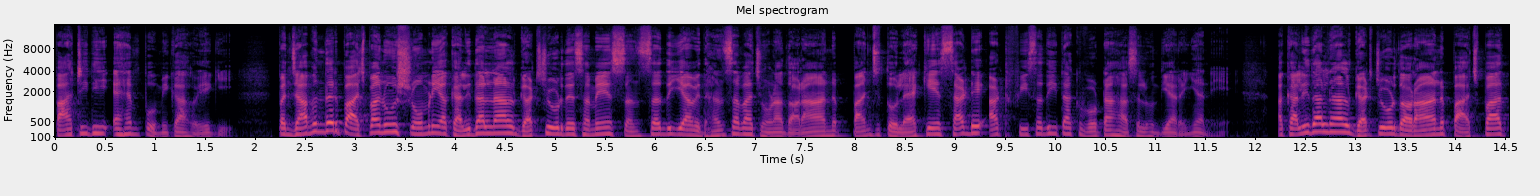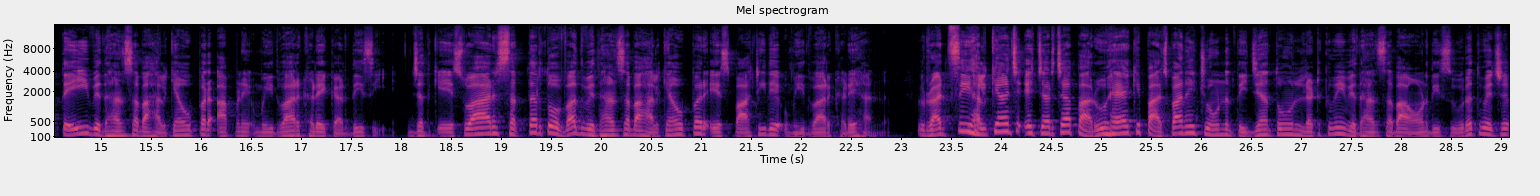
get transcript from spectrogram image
ਪਾਰਟੀ ਦੀ ਅਹਿਮ ਭੂਮਿਕਾ ਹੋਏਗੀ। ਪੰਜਾਬ ਅੰਦਰ ਭਾਜਪਾ ਨੂੰ ਸ਼੍ਰੋਮਣੀ ਅਕਾਲੀ ਦਲ ਨਾਲ ਗੱਠਜੋੜ ਦੇ ਸਮੇਂ ਸੰਸਦ ਜਾਂ ਵਿਧਾਨ ਸਭਾ ਚੋਣਾਂ ਦੌਰਾਨ 5 ਤੋਂ ਲੈ ਕੇ 8.5% ਤੱਕ ਵੋਟਾਂ ਹਾਸਲ ਹੁੰਦੀਆਂ ਰਹੀਆਂ ਨੇ। ਅਕਾਲੀ ਦਲ ਨਾਲ ਗੱਠਜੋੜ ਦੌਰਾਨ ਭਾਜਪਾ 23 ਵਿਧਾਨ ਸਭਾ ਹਲਕਿਆਂ ਉੱਪਰ ਆਪਣੇ ਉਮੀਦਵਾਰ ਖੜੇ ਕਰਦੀ ਸੀ, ਜਦਕਿ ਇਸ ਵਾਰ 70 ਤੋਂ ਵੱਧ ਵਿਧਾਨ ਸਭਾ ਹਲਕਿਆਂ ਉੱਪਰ ਇਸ ਪਾਰਟੀ ਦੇ ਉਮੀਦਵਾਰ ਖੜੇ ਹਨ। ਰਾਜਸੀ ਹਲਕਿਆਂ 'ਚ ਇਹ ਚਰਚਾ ਭਾਰੂ ਹੈ ਕਿ ਭਾਜਪਾ ਨੇ ਚੋਣ ਨਤੀਜਿਆਂ ਤੋਂ ਲਟਕਵੀਂ ਵਿਧਾਨ ਸਭਾ ਆਉਣ ਦੀ ਸੂਰਤ ਵਿੱਚ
